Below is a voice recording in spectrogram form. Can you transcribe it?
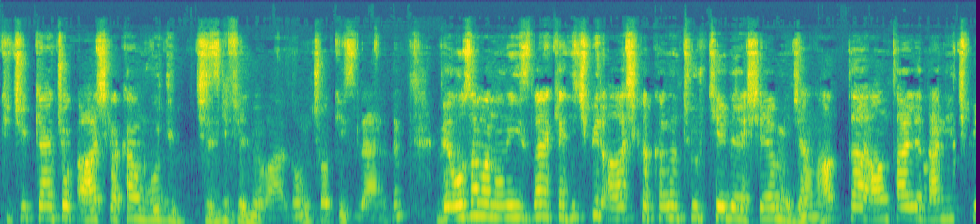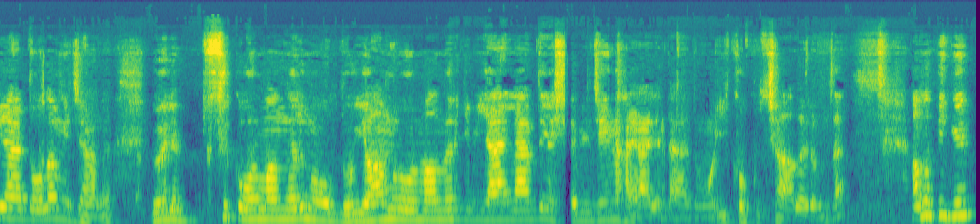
küçükken çok Ağaç Kakan Woody çizgi filmi vardı. Onu çok izlerdim. Ve o zaman onu izlerken hiçbir Ağaç Kakan'ın Türkiye'de yaşayamayacağını, hatta Antalya'dan hiçbir yerde olamayacağını, böyle sık ormanların olduğu, yağmur ormanları gibi yerlerde yaşayabileceğini hayal ederdim o ilkokul çağlarımda. Ama bir gün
